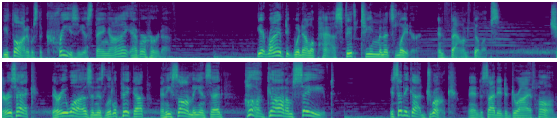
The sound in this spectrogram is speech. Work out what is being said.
he thought it was the craziest thing I ever heard of. He arrived at Guanella Pass 15 minutes later and found Phillips. Sure as heck, there he was in his little pickup, and he saw me and said, Oh, God, I'm saved! He said he got drunk and decided to drive home,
